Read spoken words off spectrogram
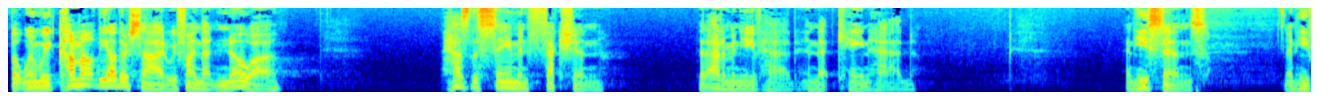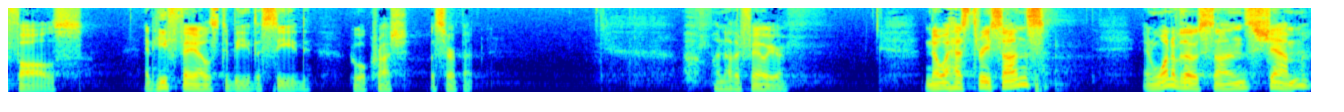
But when we come out the other side, we find that Noah has the same infection that Adam and Eve had and that Cain had. And he sins, and he falls, and he fails to be the seed who will crush the serpent. Another failure. Noah has three sons. And one of those sons, Shem,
